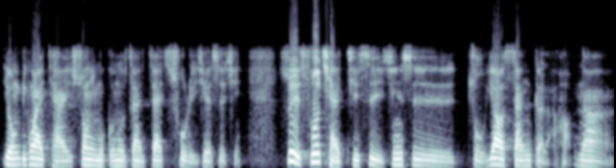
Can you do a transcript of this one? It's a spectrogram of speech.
用另外一台双萤幕工作站在处理一些事情。所以说起来，其实已经是主要三个了，哈。那。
